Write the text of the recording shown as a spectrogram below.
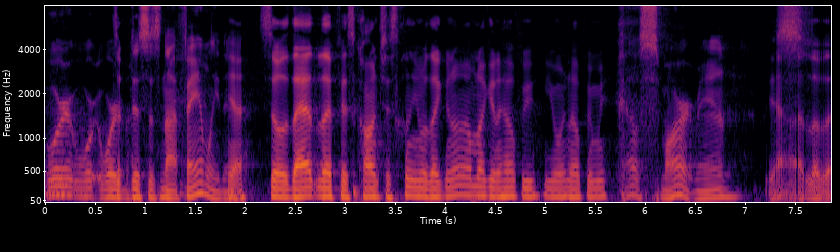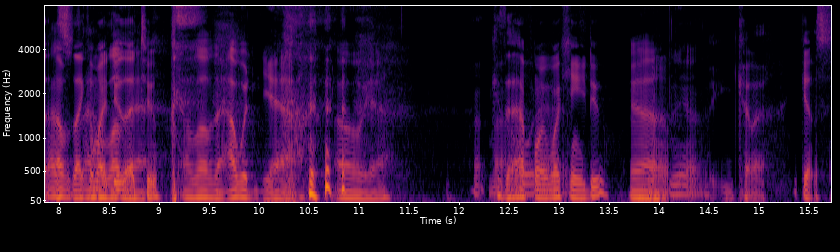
Or, or, or this is not family then. Yeah. So that left his conscience clean. We're like, no, I'm not gonna help you. You weren't helping me. That was smart, man. Yeah, I love that. I That's- was like, I might do love that, too. I love that. I would, yeah. oh yeah, Because at that point, what can you do? yeah, Uh, Yeah. You kind of you get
